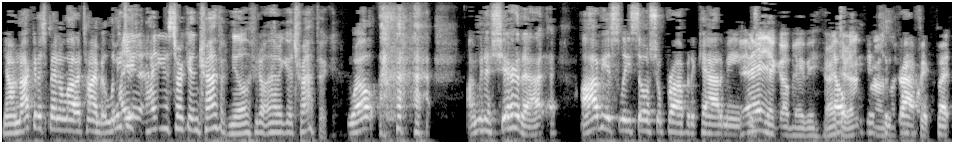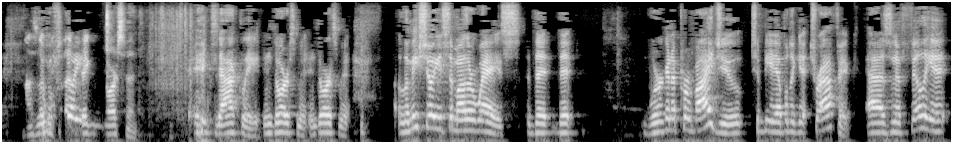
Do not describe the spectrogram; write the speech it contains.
Now, I'm not going to spend a lot of time, but let me how just... You, how are you going to start getting traffic, Neil, if you don't know how to get traffic? Well, I'm going to share that. Obviously, Social Profit Academy. There you go, baby. Right there. That's get some traffic, for. but I was looking for that you, big endorsement. Exactly, endorsement, endorsement. Let me show you some other ways that that we're going to provide you to be able to get traffic as an affiliate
